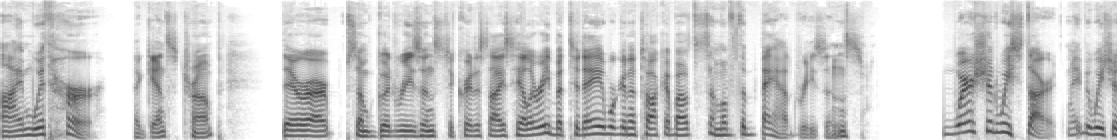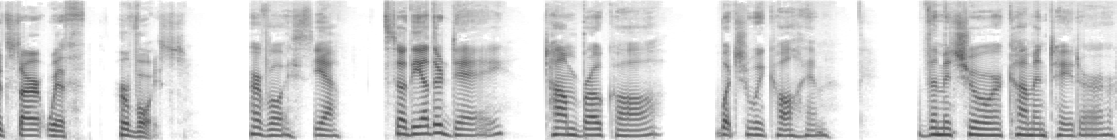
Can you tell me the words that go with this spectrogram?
I'm with her against Trump. There are some good reasons to criticize Hillary, but today we're going to talk about some of the bad reasons. Where should we start? Maybe we should start with her voice. Her voice, yeah. So the other day, Tom Brokaw, what should we call him? The mature commentator,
